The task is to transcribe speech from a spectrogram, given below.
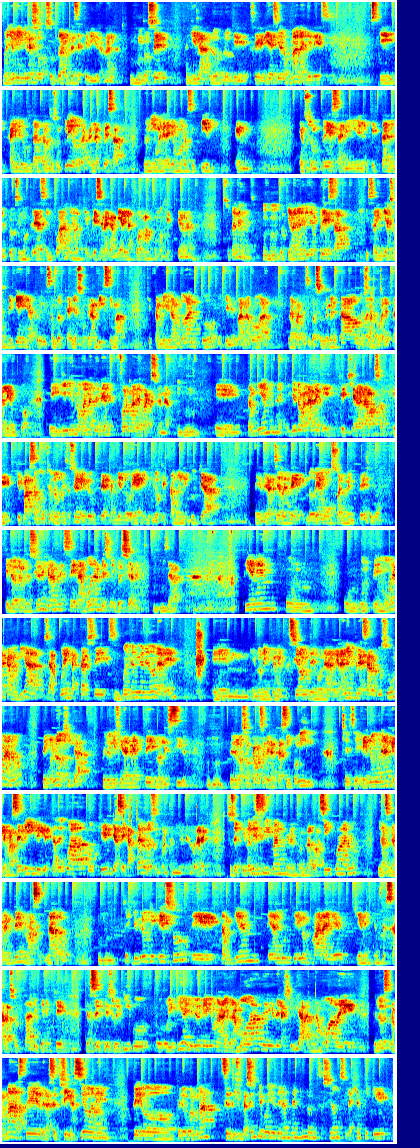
mayor ingreso, son todas empresas que vibran alto. Entonces, aquí lo, lo, que se debería decir a los managers es si a ellos les gusta tanto su empleo, trabajar en la empresa, la única manera que vamos a resistir en, en su empresa, en el nivel que están en los próximos 3 a 5 años, que empiecen a cambiar la forma en cómo gestionan su talento. Ujú. Porque van a venir empresas que quizá hoy día son pequeñas, pero quizá en dos años son grandísimas, que están migrando alto y que les van a robar la participación de mercado, les van a Exacto. robar el talento, eh, y ellos no van a tener forma de reaccionar. Ujú. Eh, también hay otra palabra que, que dijeron en Amazon que, que pasa mucho en las organizaciones, y creo que ustedes también lo ven, y los que estamos en la industria eh, de HRT lo vemos usualmente, Sí, que las organizaciones grandes se enamoran de sus inversiones. O sea, tienen un, un- un temor a cambiar, o sea, pueden gastarse 50 millones de dólares en, en una implementación de una gran empresa de recursos humanos, tecnológica, pero que finalmente no les sirve. Ujú. Pero no son capaces de gastar 5 mil Sí, sí. en una que les va a servir y que está adecuada porque ya se gastaron los 50 millones de dólares. Entonces, que no les sirvan, tienen el contrato a 5 años y básicamente no hacen nada por cambiar. Ujú. Sí, Yo creo que eso eh, también es algo que los managers tienen que empezar a soltar y tienen que, que hacer que su equipo, ho- hoy día yo creo que hay una, hay una moda de, de la agilidad, hay una moda de, de los Scrum De las certificaciones, pero, pero por más certificación que pueda yo tener dentro de la organización, si la gente que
